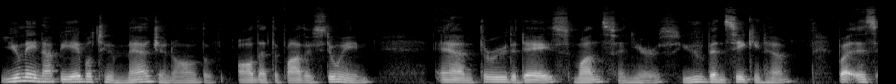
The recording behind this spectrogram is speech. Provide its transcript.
you may not be able to imagine all the all that the Father's doing and through the days, months and years you've been seeking him, but it's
